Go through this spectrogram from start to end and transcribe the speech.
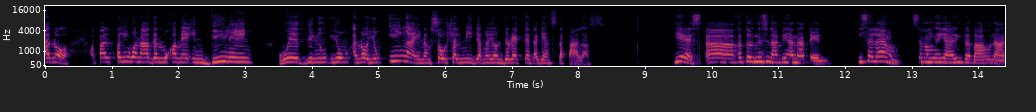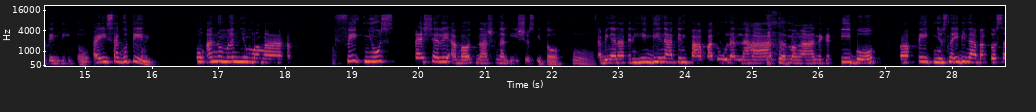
ano, pal- paliwanagan mo kami in dealing with yung, yung ano yung ingay ng social media ngayon directed against the palace. Yes, ah katulad ng sinabi nga natin, isa lang sa mangyayaring trabaho natin dito ay sagutin kung ano man yung mga fake news, especially about national issues ito. Mm. Sabi nga natin, hindi natin papatulan lahat ng mga negatibo, mga fake news na ibinabato sa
